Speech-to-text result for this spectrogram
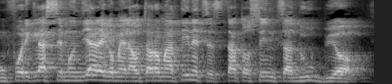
Un fuoriclasse mondiale come Lautaro Martinez è stato senza dubbio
